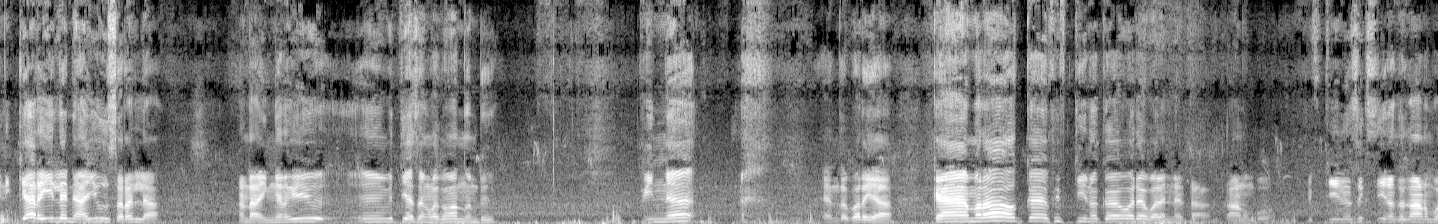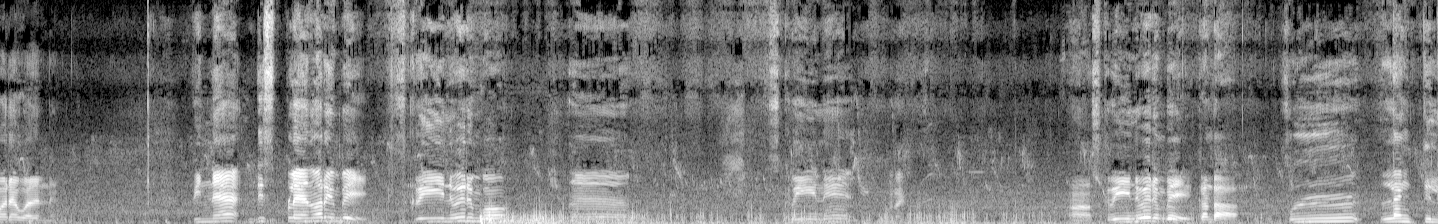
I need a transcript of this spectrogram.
എനിക്കറിയില്ല. ഞാൻ യൂസർ അല്ല. കണ്ട? ഇങ്ങനെ വ്യത്യാസങ്ങളൊക്കെ വന്നിട്ടുണ്ട് പിന്നെ എന്താ പറയാ? ക്യാമറ ഒക്കെ ഫിഫ്റ്റീനൊക്കെ ഒരേപോലെ തന്നെ കേട്ടാ കാണുമ്പോൾ ഫിഫ്റ്റീനും സിക്സ്റ്റീനൊക്കെ കാണുമ്പോൾ ഒരേപോലെ തന്നെ. പിന്നെ ഡിസ്പ്ലേ എന്ന് പറയുമ്പേ സ്ക്രീന് വരുമ്പോൾ സ്ക്രീന് ആ സ്ക്രീന് വരുമ്പേ കണ്ട? ഫുൾ ലെങ്ത്തിൽ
